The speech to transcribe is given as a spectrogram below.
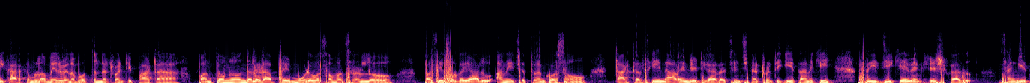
ఈ కార్యక్రమంలో మీరు వినబోతున్నటువంటి పాట పంతొమ్మిది వందల డెబ్భై మూడవ సంవత్సరంలో పసి హృదయాలు అనే చిత్రం కోసం డాక్టర్ సి నారాయణ రెడ్డి గారు రచించినటువంటి గీతానికి శ్రీ జీకే వెంకటేష్ గారు సంగీత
